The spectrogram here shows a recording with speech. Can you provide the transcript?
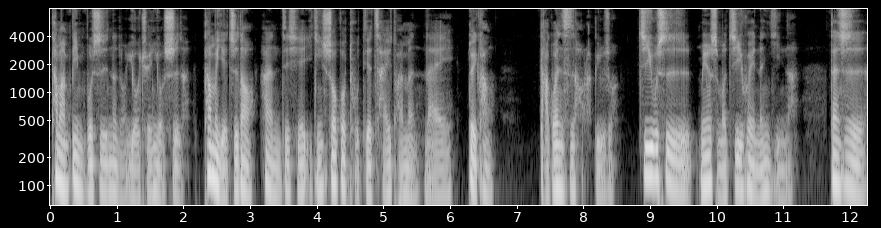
他们并不是那种有权有势的，他们也知道和这些已经收购土地的财团们来对抗、打官司好了。比如说，几乎是没有什么机会能赢啊。但是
